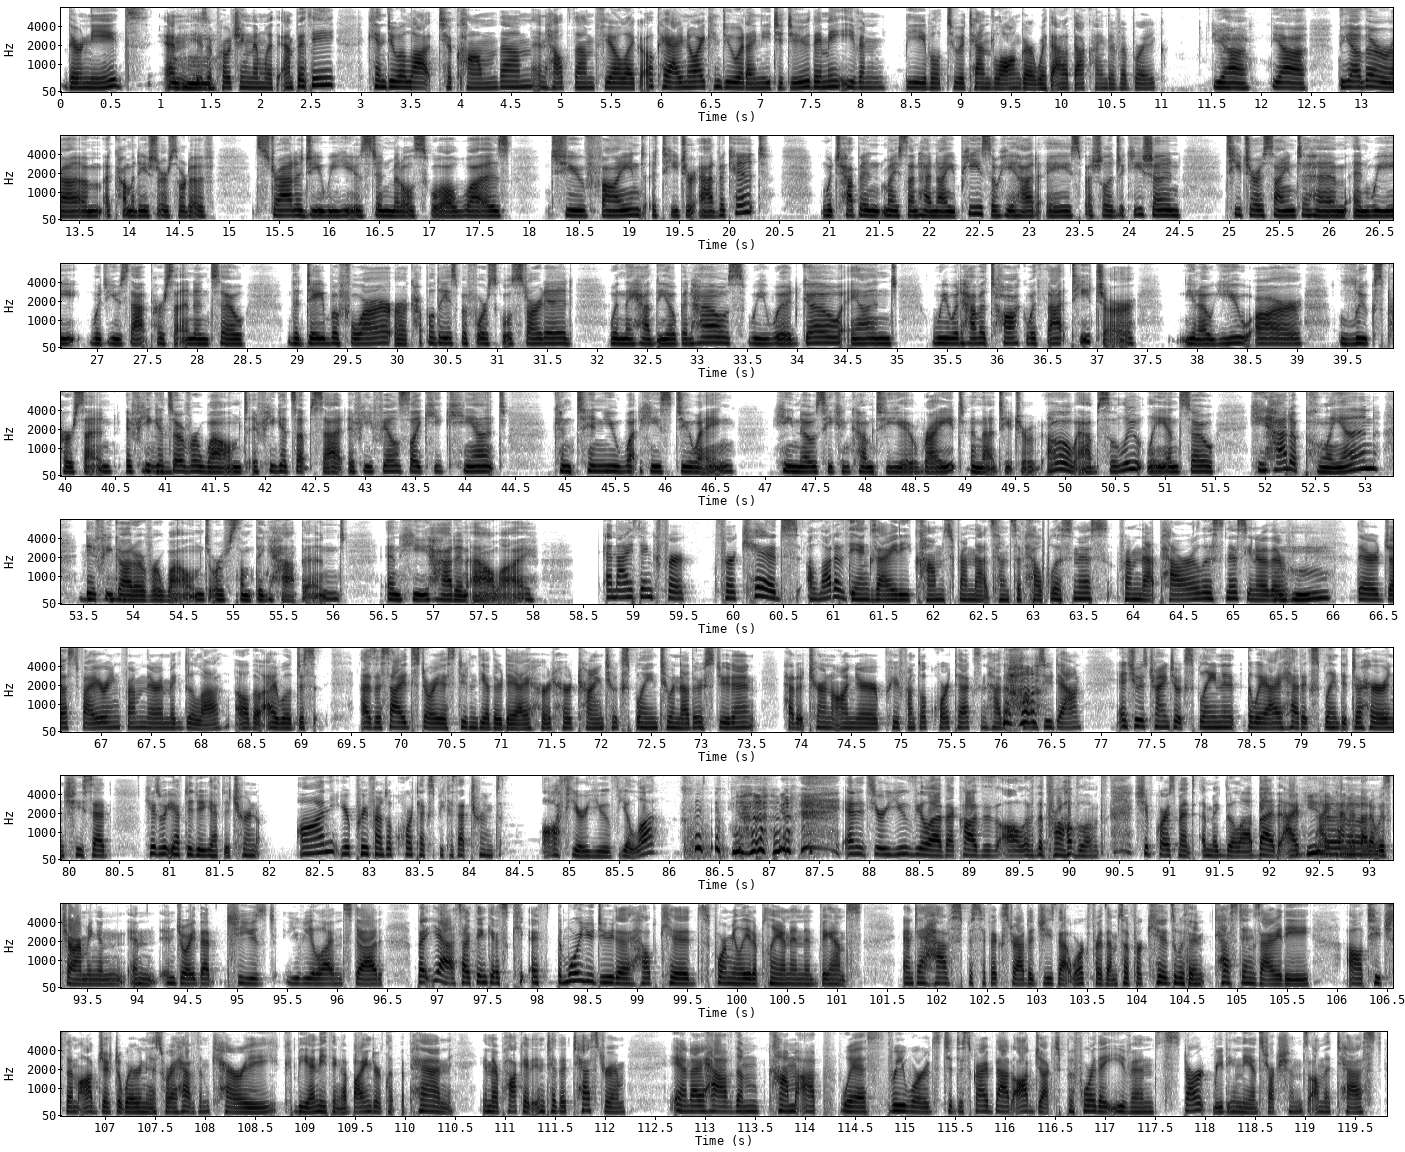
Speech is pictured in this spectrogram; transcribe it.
their needs and mm-hmm. is approaching them with empathy can do a lot to calm them and help them feel like, okay, I know I can do what I need to do. They may even be able to attend longer without that kind of a break. Yeah, yeah. The other um, accommodation or sort of strategy we used in middle school was to find a teacher advocate, which happened. My son had an IEP, so he had a special education teacher assigned to him, and we would use that person. And so the day before or a couple days before school started, when they had the open house, we would go and we would have a talk with that teacher you know, you are Luke's person. If he mm-hmm. gets overwhelmed, if he gets upset, if he feels like he can't continue what he's doing, he knows he can come to you, right? And that teacher, oh, absolutely. And so he had a plan mm-hmm. if he mm-hmm. got overwhelmed or if something happened and he had an ally. And I think for for kids, a lot of the anxiety comes from that sense of helplessness, from that powerlessness. You know, they're mm-hmm. They're just firing from their amygdala. Although I will just as a side story, a student the other day, I heard her trying to explain to another student how to turn on your prefrontal cortex and how that calms you down. And she was trying to explain it the way I had explained it to her. And she said, here's what you have to do. You have to turn on your prefrontal cortex because that turns off your uvula. and it's your uvula that causes all of the problems. She, of course, meant amygdala, but I, yeah. I kind of thought it was charming and, and enjoyed that she used uvula instead. But yes, I think if, if the more you do to help kids formulate a plan in advance and to have specific strategies that work for them. So for kids with test anxiety, I'll teach them object awareness where I have them carry, can be anything, a binder clip, a pen in their pocket into the test room and I have them come up with three words to describe that object before they even start reading the instructions on the test.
